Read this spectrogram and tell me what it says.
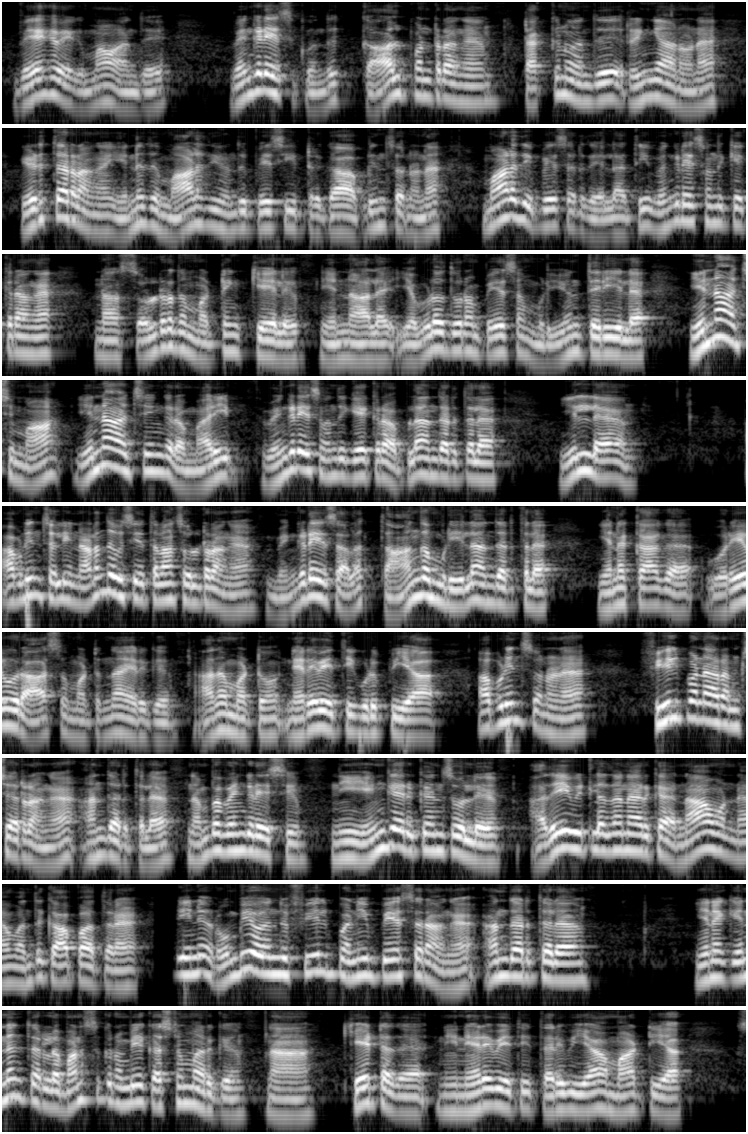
வேக வேகமாக வந்து வெங்கடேஷுக்கு வந்து கால் பண்ணுறாங்க டக்குன்னு வந்து ரிங் ஆனோன்னே எடுத்துட்றாங்க என்னது மாலதி வந்து பேசிக்கிட்டு இருக்கா? அப்படின்னு சொன்னோன்னே மாலதி பேசுகிறது எல்லாத்தையும் வெங்கடேஷ் வந்து கேட்குறாங்க நான் சொல்கிறத மட்டும் கேளு. என்னால் எவ்வளோ தூரம் பேச முடியும்னு தெரியல. என்ன ஆச்சுமா என்ன ஆச்சுங்கிற மாதிரி வெங்கடேஷ் வந்து கேட்குறாப்புல அந்த இடத்துல. இல்லை அப்படின்னு சொல்லி நடந்த விஷயத்தெல்லாம் சொல்கிறாங்க வெங்கடேஷால் தாங்க முடியல அந்த இடத்துல. எனக்காக ஒரே ஒரு ஆசை மட்டும்தான் இருக்குது அதை மட்டும் நிறைவேற்றி கொடுப்பியா? அப்படின்னு சொன்னோன்னே ஃபீல் பண்ண ஆரம்பிச்சிடுறாங்க. அந்த இடத்துல நம்ம வெங்கடேஷ் நீ எங்கே இருக்கன்னு சொல்லு. அதே வீட்டில் தானே இருக்க. நான் உன்னை வந்து காப்பாற்றுறேன் அப்படின்னு ரொம்ப வந்து ஃபீல் பண்ணி பேசுகிறாங்க அந்த இடத்துல எனக்கு என்னன்னு தெரில மனசுக்கு ரொம்ப கஷ்டமாக இருக்குது நான் கேட்டதை நீ நிறைவேற்றி தருவியா? மாட்டியா?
